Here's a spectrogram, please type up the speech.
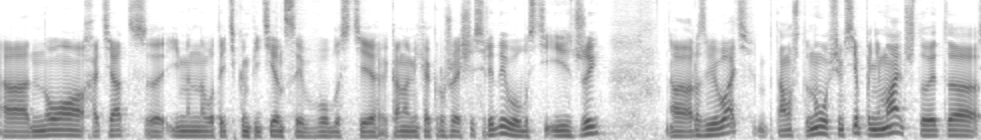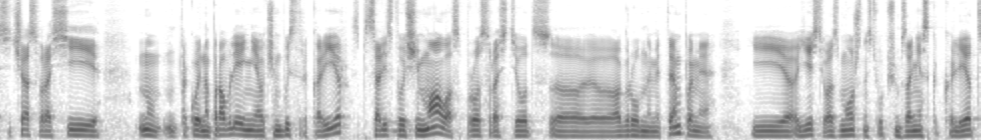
но хотят именно вот эти компетенции в области экономики окружающей среды, в области ESG а, развивать, потому что, ну, в общем, все понимают, что это сейчас в России ну, такое направление очень быстрых карьер. Специалистов очень мало, спрос растет э, огромными темпами, и есть возможность, в общем, за несколько лет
